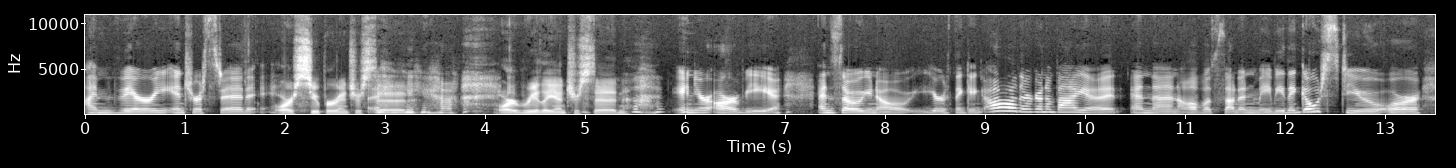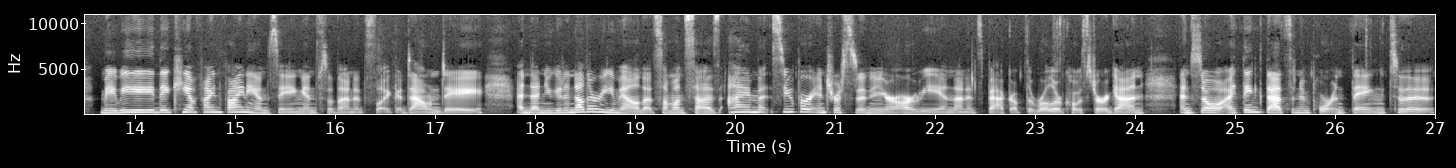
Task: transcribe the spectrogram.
I'm very interested. Or super interested. yeah. Or really interested. in your RV. And so, you know, you're thinking, oh, they're going to buy it. And then all of a sudden, maybe they ghost you, or maybe they can't find financing. And so then it's like a down day. And then you get another email that someone says, I'm super interested in your RV. And then it's back up the roller coaster again. And so I think that's an important thing to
